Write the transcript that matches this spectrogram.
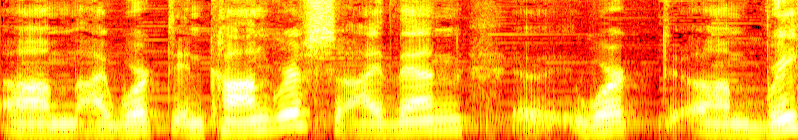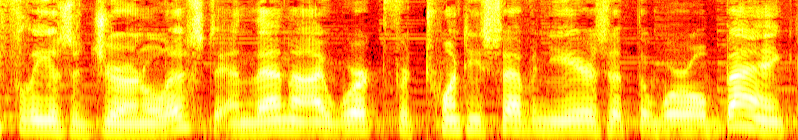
Um, I worked in Congress. I then uh, worked um, briefly as a journalist, and then I worked for 27 years at the World Bank.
